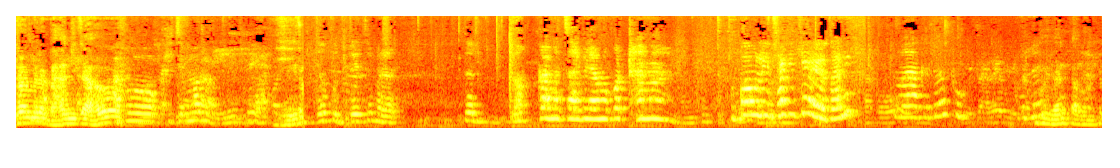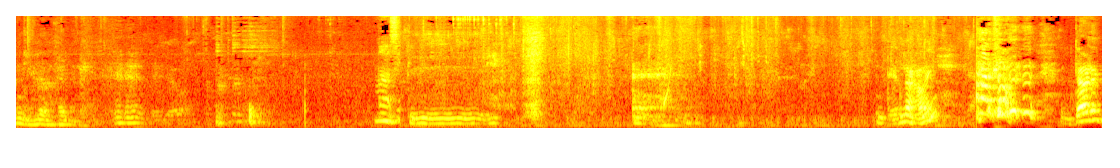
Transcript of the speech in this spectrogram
छ भान्जा हो त्यो ढक्कामा चाबी बौलिन्छ कि के हो त नि? पनि डढेक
